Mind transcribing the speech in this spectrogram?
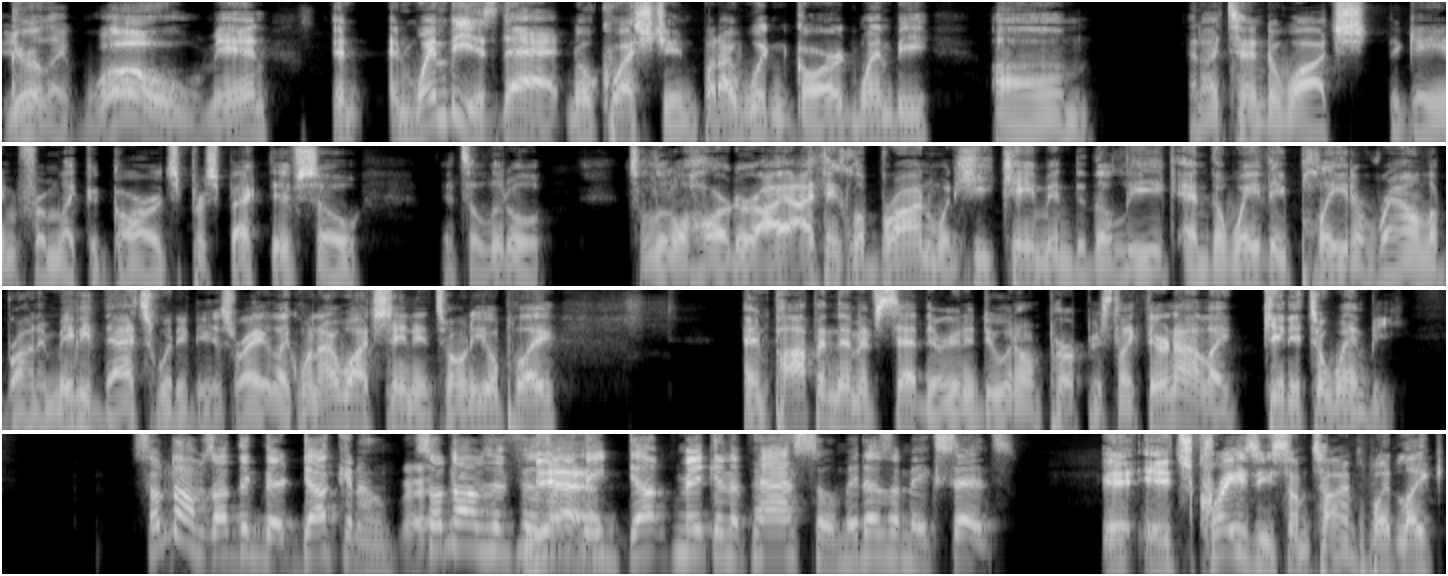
You're like, whoa, man, and and Wemby is that no question. But I wouldn't guard Wemby, um, and I tend to watch the game from like a guard's perspective, so it's a little it's a little harder. I, I, think LeBron, when he came into the league and the way they played around LeBron, and maybe that's what it is, right? Like when I watch San Antonio play, and Pop and them have said they're going to do it on purpose. Like they're not like get it to Wemby. Sometimes I think they're ducking him. Right. Sometimes it feels yeah. like they duck making the pass to him. It doesn't make sense. It, it's crazy sometimes, but like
